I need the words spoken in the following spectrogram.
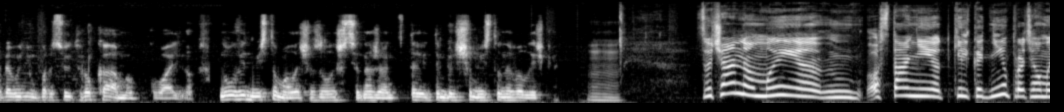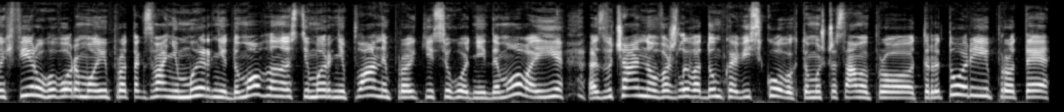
ньому працюють роками буквально. Ну від міста мало що залишиться, на жаль, та тим більше місто невеличке. Мгм. Звичайно, ми останні кілька днів протягом ефіру говоримо і про так звані мирні домовленості, мирні плани, про які сьогодні йде мова. І е, звичайно важлива думка військових, тому що саме про території, про те,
